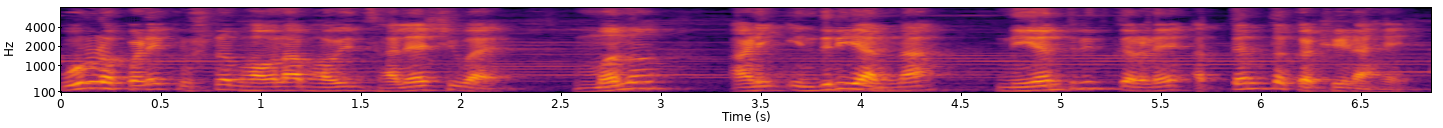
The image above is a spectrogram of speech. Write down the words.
पूर्णपणे कृष्ण भावना झाल्याशिवाय मन आणि इंद्रियांना नियंत्रित करणे अत्यंत कठीण आहे.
